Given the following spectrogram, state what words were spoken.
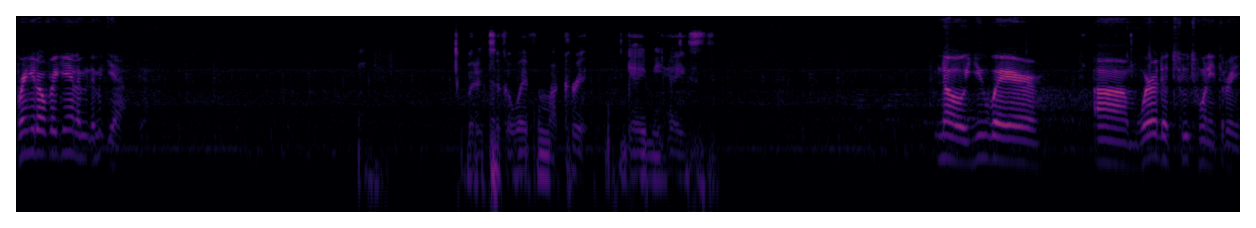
bring it over again. Let me, let me yeah, yeah. But it took away from my crit. Gave me haste. No, you wear, um, wear the 223.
